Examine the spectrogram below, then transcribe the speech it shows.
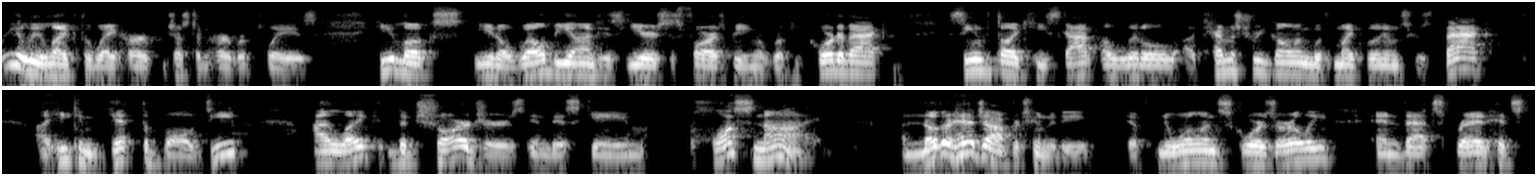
really like the way Her- Justin Herbert plays. He looks, you know, well beyond his years as far as being a rookie quarterback. Seems like he's got a little uh, chemistry going with Mike Williams, who's back. Uh, he can get the ball deep. I like the Chargers in this game plus nine. Another hedge opportunity. If New Orleans scores early and that spread hits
